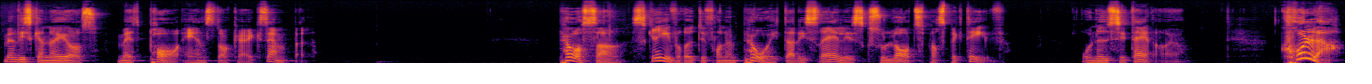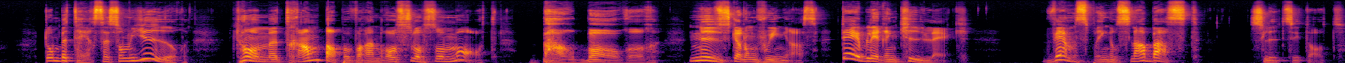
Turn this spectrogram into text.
Men vi ska nöja oss med ett par enstaka exempel. Påsar skriver utifrån en påhittad israelisk soldats perspektiv. Och nu citerar jag. Kolla! De beter sig som djur! De trampar på varandra och slåss om mat. Barbarer! Nu ska de skingras. Det blir en kul lek. Vem springer snabbast? Slutcitat.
